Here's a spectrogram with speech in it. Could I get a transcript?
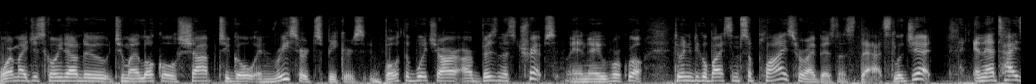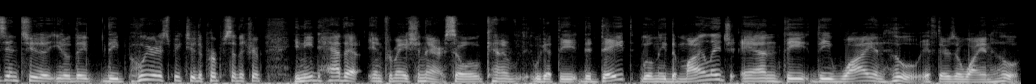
or am I just going down to to my local shop to go and research speakers, both of which are are business trips and they work well. Do I need to go buy some supplies for my business? That's legit And that ties into the, you know, the, the who you're to speak to, the purpose of the trip. You need to have that information there. So kind of we got the, the date, we'll need the mileage and the, the why and who, if there's a why and who.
